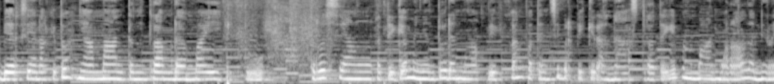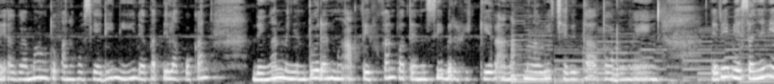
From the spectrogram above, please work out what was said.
Biar si anak itu nyaman, tentram, damai gitu. Terus yang ketiga menyentuh dan mengaktifkan potensi berpikir anak. Strategi pengembangan moral dan nilai agama untuk anak usia dini dapat dilakukan dengan menyentuh dan mengaktifkan potensi berpikir anak melalui cerita atau dongeng jadi biasanya nih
